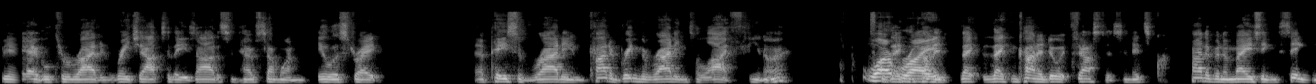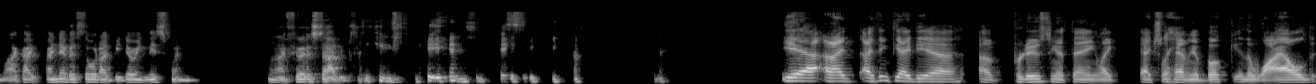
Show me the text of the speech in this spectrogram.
be able to write and reach out to these artists and have someone illustrate a piece of writing kind of bring the writing to life, you know. Mm-hmm. Well, they right. Kind of, they they can kind of do it justice, and it's kind of an amazing thing. Like I, I never thought I'd be doing this when when I first started playing Yeah, and I I think the idea of producing a thing like actually having a book in the wild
